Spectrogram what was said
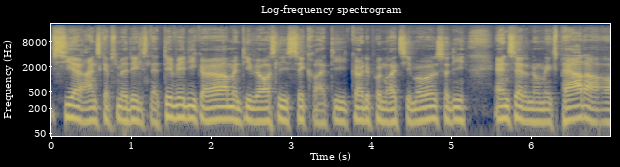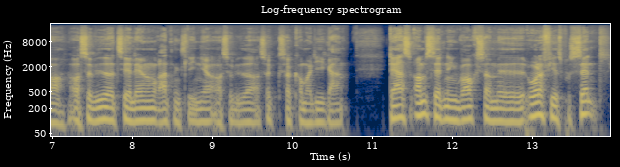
siger i regnskabsmeddelelsen, at det vil de gøre, men de vil også lige sikre, at de gør det på den rigtige måde, så de ansætter nogle eksperter og, og så videre til at lave nogle retningslinjer og så videre, og så, så kommer de i gang. Deres omsætning vokser med 88 procent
